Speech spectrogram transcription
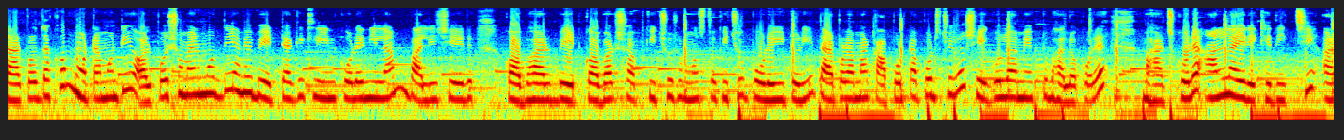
তারপর দেখো মোটামুটি অল্প সময়ের মধ্যেই আমি বেডটাকে ক্লিন করে নিলাম, বালিশের কভার, বেড কভার সব কিছু সমস্ত কিছু পরেই টরি। তারপর আমার কাপড় টাপড় ছিল সেগুলো আমি একটু ভালো করে ভাঁজ করে আনলায় রেখে দিচ্ছি আর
